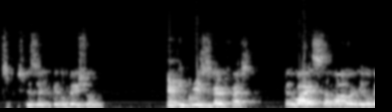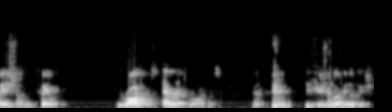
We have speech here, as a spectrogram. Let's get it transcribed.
specific innovation increases very fast, and why some other innovation fail. Rogers, Everett Rogers, diffusion of innovation.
